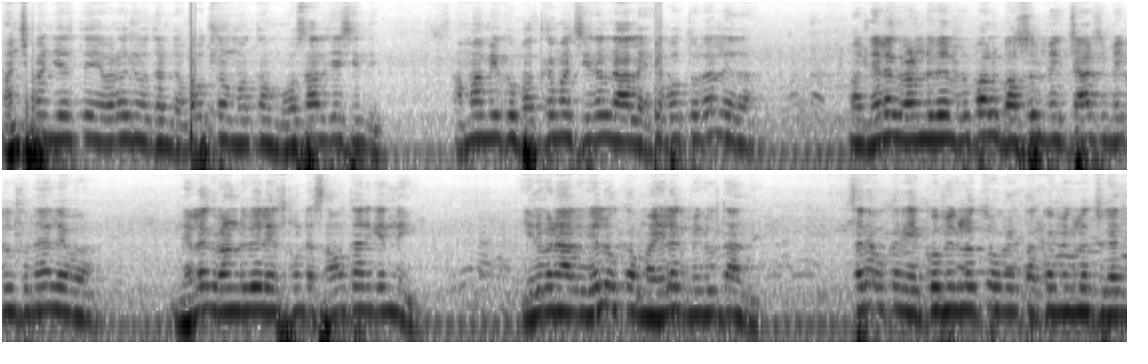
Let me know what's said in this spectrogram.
మంచి పని చేస్తే ఎవరో వద్దంటాం. ప్రభుత్వం మొత్తం మోసాలు చేసింది. అమ్మ మీకు బతుకమ్మ చీరలు రాలే. పోతురా లేదా? మరి నెలకు రెండు వేల రూపాయలు బస్సులు మీకు ఛార్జ్ మిగులుతున్నాయా లేవా? నెలకు రెండు వేలు వేసుకుంటే సంవత్సరానికి ఎన్ని? ఇరవై నాలుగు వేలు ఒక మహిళకు మిగులుతుంది. సరే ఒకరికి ఎక్కువ మిగిలొచ్చు ఒకరికి తక్కువ మిగిలొచ్చు కానీ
